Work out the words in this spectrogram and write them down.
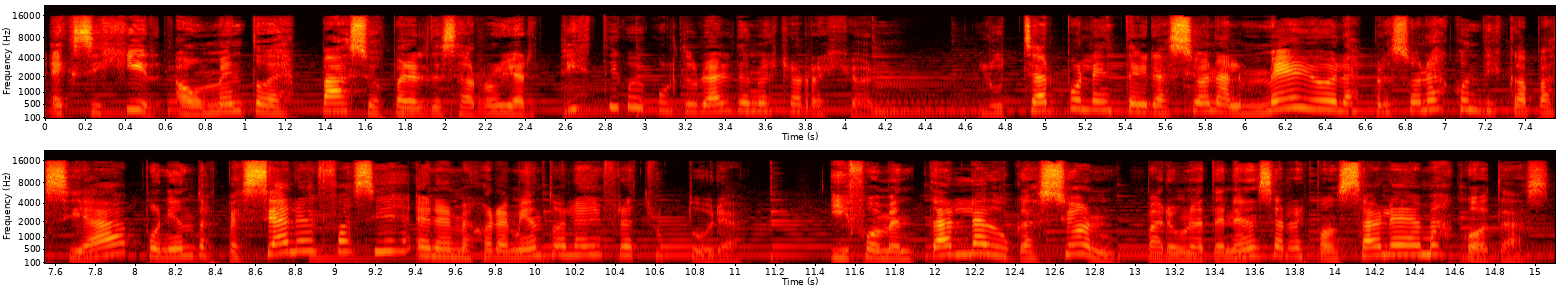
exigir aumento de espacios para el desarrollo artístico y cultural de nuestra región, luchar por la integración al medio de las personas con discapacidad poniendo especial énfasis en el mejoramiento de la infraestructura y fomentar la educación para una tenencia responsable de mascotas.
